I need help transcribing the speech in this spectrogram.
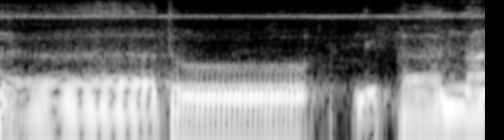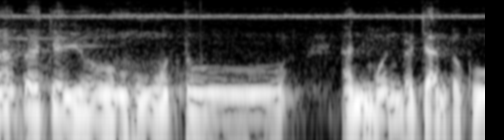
สาธุนิพพานะปัจจโยโหตุอันนิมนต์พระจันทร์ประครู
